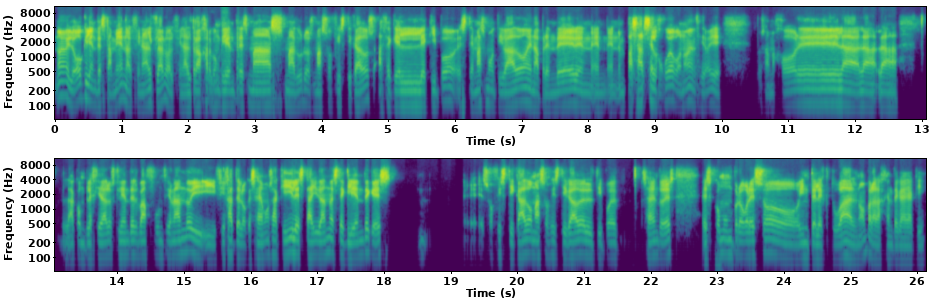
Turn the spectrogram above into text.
No, y luego clientes también. Al final, claro, al final trabajar con clientes más maduros, más sofisticados, hace que el equipo esté más motivado en aprender, en, pasarse el juego, ¿no? En decir, oye, pues a lo mejor eh, la, complejidad de los clientes va funcionando y, fíjate, lo que sabemos aquí le está ayudando a este cliente que es eh, sofisticado, más sofisticado del tipo de... ¿sabes? Entonces, es como un progreso intelectual, ¿no? Para la gente que hay aquí.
